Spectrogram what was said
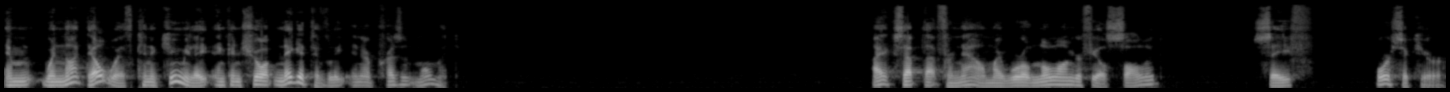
and when not dealt with can accumulate and can show up negatively in our present moment. I accept that for now my world no longer feels solid, safe, or secure.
